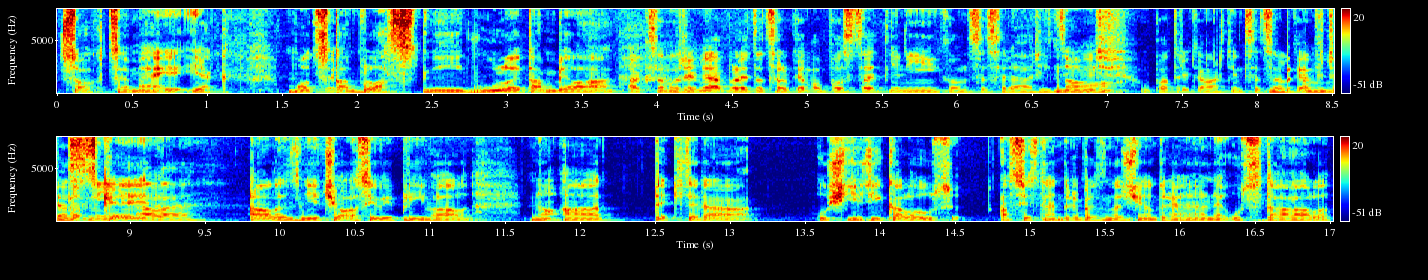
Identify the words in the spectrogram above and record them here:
co chceme, jak moc ta vlastní vůle tam byla. Tak samozřejmě byly to celkem opostatněný konce, se dá říct, no, když u Patrika Martince celkem včasný, Brzky, ale... Ale z něčeho asi vyplýval. No a teď teda už Jiří Kalous asistent reprezentačního trenéra neustál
